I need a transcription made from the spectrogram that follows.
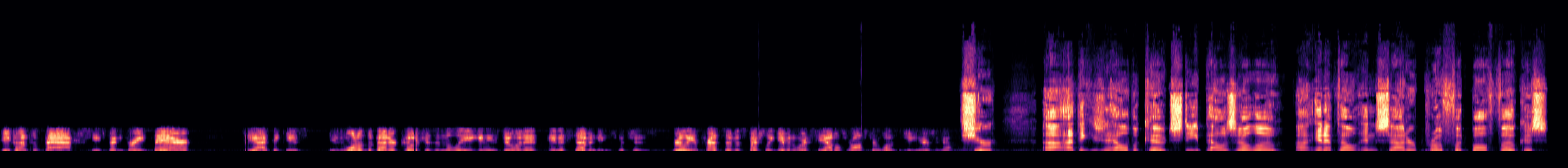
defensive backs. He's been great there. So yeah, I think he's he's one of the better coaches in the league, and he's doing it in his 70s, which is really impressive, especially given where Seattle's roster was two years ago. Sure. Uh, I think he's a hell of a coach. Steve Palazzolo, uh, NFL Insider, Pro Football Focus.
